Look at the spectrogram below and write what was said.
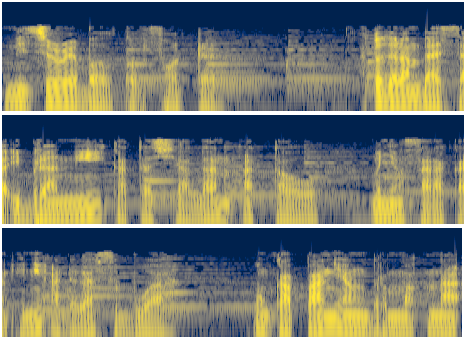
miserable comforter atau dalam bahasa Ibrani kata syalan atau menyengsarakan ini adalah sebuah ungkapan yang bermakna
